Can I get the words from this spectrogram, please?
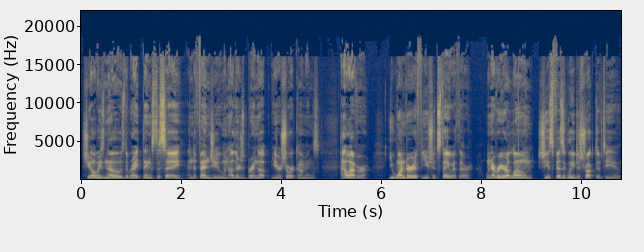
She always knows the right things to say and defends you when others bring up your shortcomings. However, you wonder if you should stay with her. Whenever you're alone, she is physically destructive to you.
